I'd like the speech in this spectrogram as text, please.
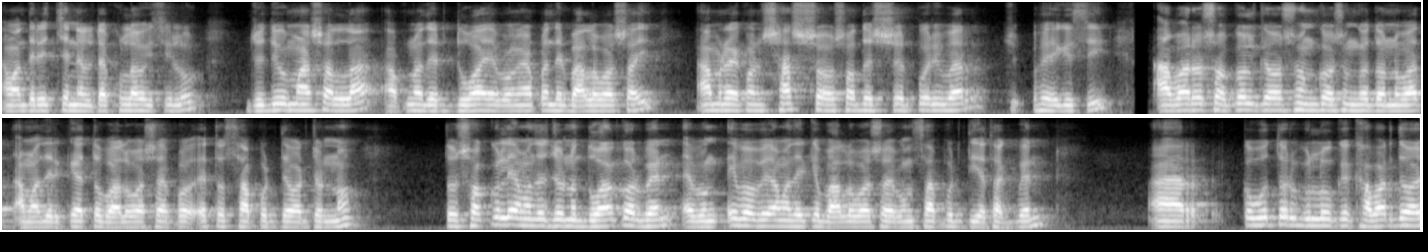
আমাদের এই চ্যানেলটা খোলা হয়েছিল। যদিও মাশাল্লাহ আপনাদের দোয়া এবং আপনাদের ভালোবাসায় আমরা এখন সাতশো সদস্যের পরিবার হয়ে গেছি। আবারও সকলকে অসংখ্য অসংখ্য ধন্যবাদ আমাদেরকে এত ভালোবাসা, এত সাপোর্ট দেওয়ার জন্য। তো সকলে আমাদের জন্য দোয়া করবেন এবং এভাবে আমাদেরকে ভালোবাসা এবং সাপোর্ট দিয়ে থাকবেন। আর কবুতরগুলোকে খাবার দেওয়া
